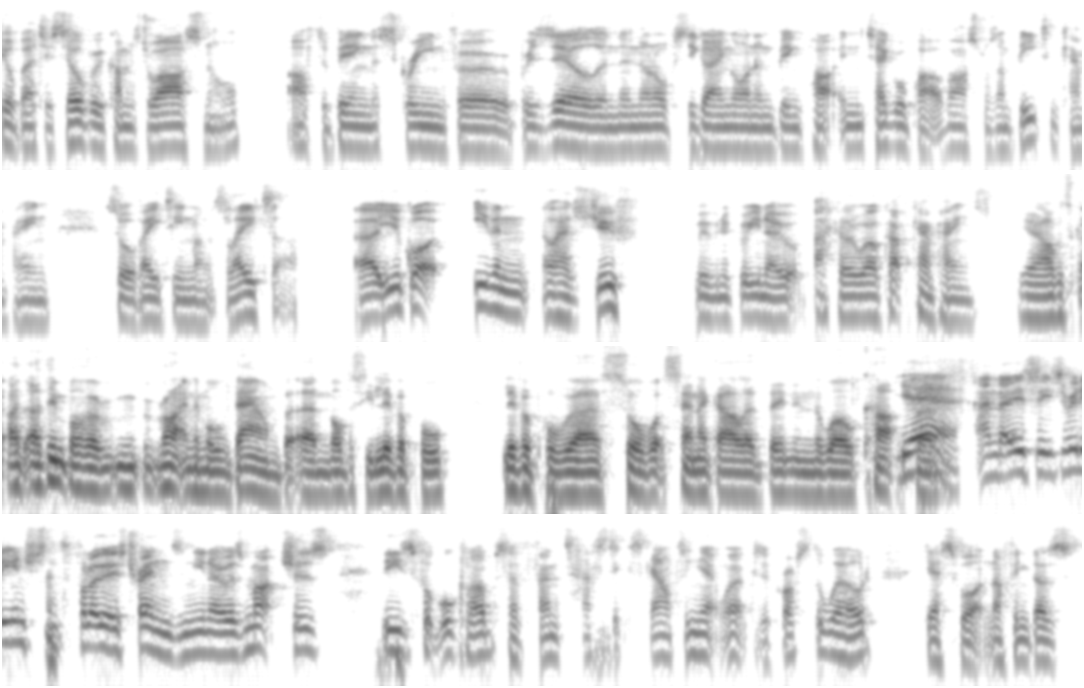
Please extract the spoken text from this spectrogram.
Gilberto Silva who comes to Arsenal after being the screen for Brazil, and then obviously going on and being part integral part of Arsenal's unbeaten campaign, sort of 18 months later. Uh, you've got even El Hadji Diouf moving to you know back of the World Cup campaigns. Yeah, I was. I, I didn't bother writing them all down, but um, obviously Liverpool. Liverpool uh, saw what Senegal had been in the World Cup. but- Yeah, and it's, it's really interesting to follow those trends. And you know, as much as these football clubs have fantastic scouting networks across the world, guess what? Nothing does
